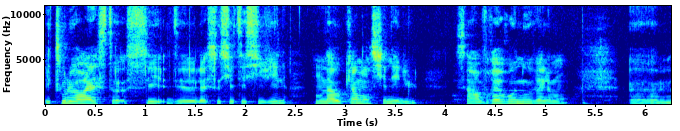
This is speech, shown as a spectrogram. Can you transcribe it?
et tout le reste, c'est de la société civile. On n'a aucun ancien élu. C'est un vrai renouvellement. Euh,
